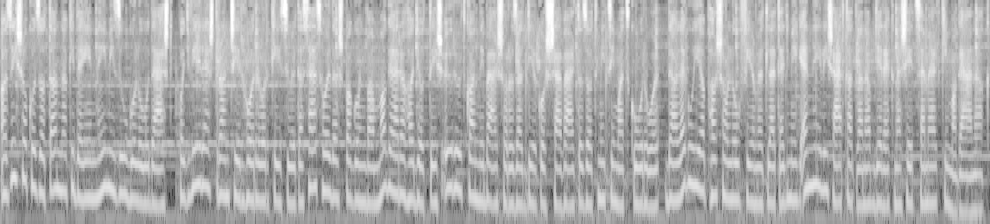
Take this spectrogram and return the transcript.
Az is okozott annak idején némi zúgolódást, hogy véres trancsír horror készült a százholdas pagonyban magára hagyott és őrült kannibál sorozatgyilkossá változott Mici Mackóról, de a legújabb hasonló filmötlet egy még ennél is ártatlanabb gyerekmesét szemelt ki magának.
